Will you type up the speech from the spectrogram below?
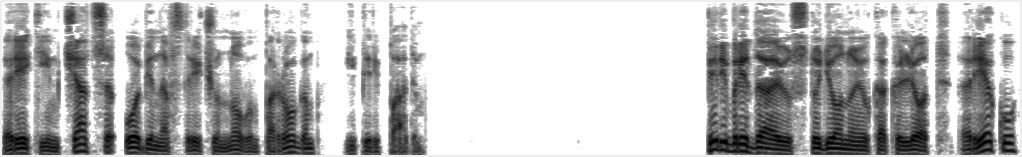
реки и мчатся обе навстречу новым порогам и перепадам. Перебредаю студеную, как лед, реку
